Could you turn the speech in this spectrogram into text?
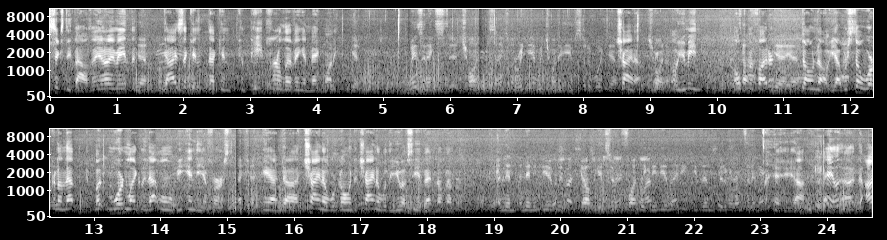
sixty thousand. You know what I mean? Yeah. Guys that can that can compete for a living and make money. Yeah. Where's the next? Uh, China is the next one, or India? Which one have you sort of worked out? China. China. Oh, you mean Ultimate. Fighter? Yeah, yeah. Don't know. Yeah, we're still working on that, but more than likely that one will be India first. Okay. And uh, China, we're going to China with the UFC event in November. And then and then India, we go up against Super Fight League in India, maybe give them a bit of a run for their money. yeah. Hey, uh, I,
